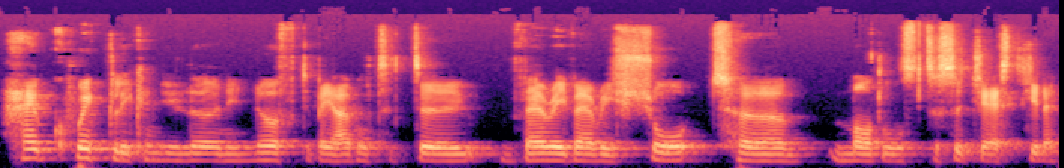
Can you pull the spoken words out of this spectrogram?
how quickly can you learn enough to be able to do very, very short term models to suggest, you know,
